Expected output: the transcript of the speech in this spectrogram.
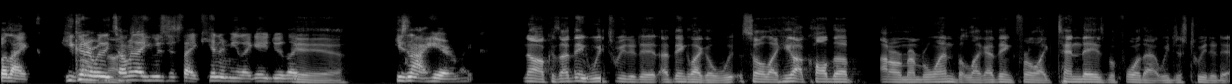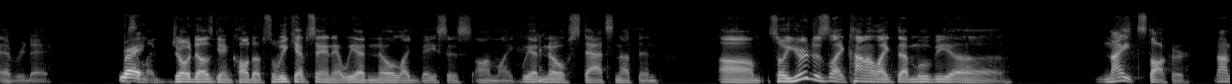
but like he couldn't Oh, really tell me that. He was just like hitting me like, "Hey, dude, like yeah, yeah, he's not here." Like, no because i think we tweeted it i think like a we- so like he got called up i don't remember when but like i think for like 10 days before that we just tweeted it every day So, right? like Jo Adell's getting called up. So we kept saying that we had no like basis on like we had no stats, nothing. Um, so you're just like kind of like that movie uh Night Stalker. Not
